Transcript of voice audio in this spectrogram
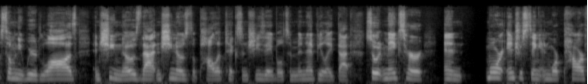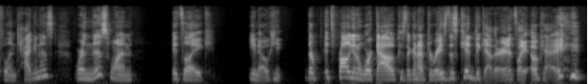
so many weird laws and she knows that and she knows the politics and she's able to manipulate that. So it makes her an more interesting and more powerful antagonist. Where in this one it's like you know he they're it's probably going to work out because they're going to have to raise this kid together and it's like okay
